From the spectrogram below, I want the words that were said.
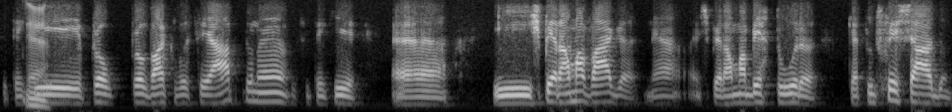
Você tem que é. pro, provar que você é apto, né? Você tem que é, e esperar uma vaga, né? Esperar uma abertura, que é tudo fechado.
